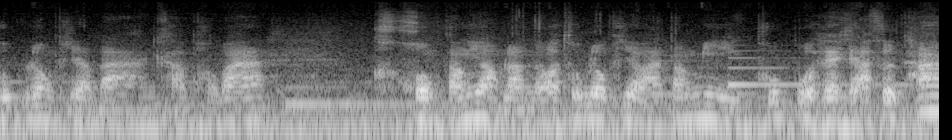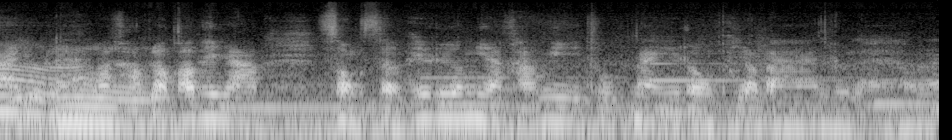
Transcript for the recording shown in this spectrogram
ทุกโรงพยาบาลครับ เพราะว่าคงต้องยอมรับนะว่าทุกโรงพยาบาลต้องมีผู้ป่วยระยะสุดท้ายอยู่แล้วอะครับ เราก็พยายามส่งเสริมให้เรื่องเนี้ยครับมีทุกในโรงพยาบาลอยู่แล้วนะ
